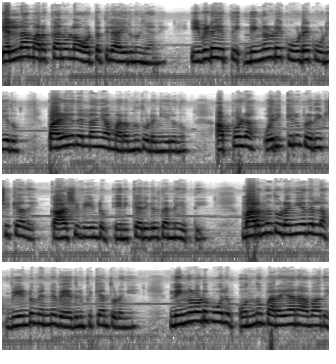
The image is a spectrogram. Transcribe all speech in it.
എല്ലാം മറക്കാനുള്ള ഓട്ടത്തിലായിരുന്നു ഞാൻ. ഇവിടെ എത്തി നിങ്ങളുടെ കൂടെ കൂടിയതും പഴയതെല്ലാം ഞാൻ മറന്നു തുടങ്ങിയിരുന്നു. അപ്പോഴാ ഒരിക്കലും പ്രതീക്ഷിക്കാതെ കാശി വീണ്ടും എനിക്കരികിൽ തന്നെ എത്തി. മറന്നു തുടങ്ങിയതെല്ലാം വീണ്ടും എന്നെ വേദനിപ്പിക്കാൻ തുടങ്ങി. നിങ്ങളോട് പോലും ഒന്നും പറയാനാവാതെ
